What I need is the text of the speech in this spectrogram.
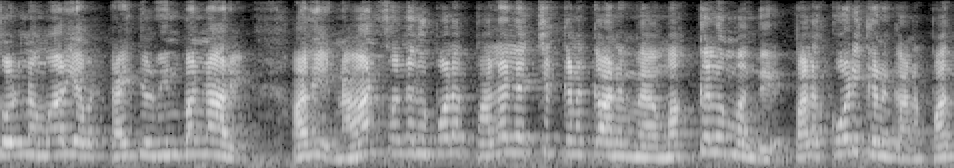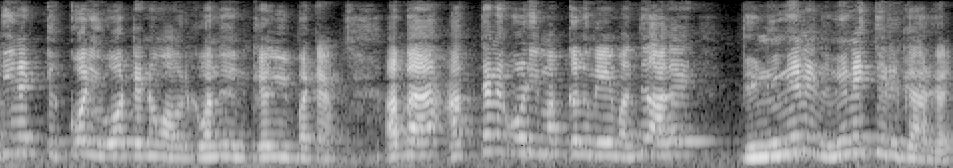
சொன்ன மாதிரி அவர் டைட்டில் வின் பண்ணாரு. அதே நான் சொன்னது போல பல லட்சக்கணக்கான மக்களும் வந்து பல கோடிக்கணக்கான பதினெட்டு கோடி ஓட்டணும் அவருக்கு வந்து கேள்விப்பட்டேன். அப்ப அத்தனை கோடி மக்களுமே வந்து அதை நினைத்திருக்கிறார்கள்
